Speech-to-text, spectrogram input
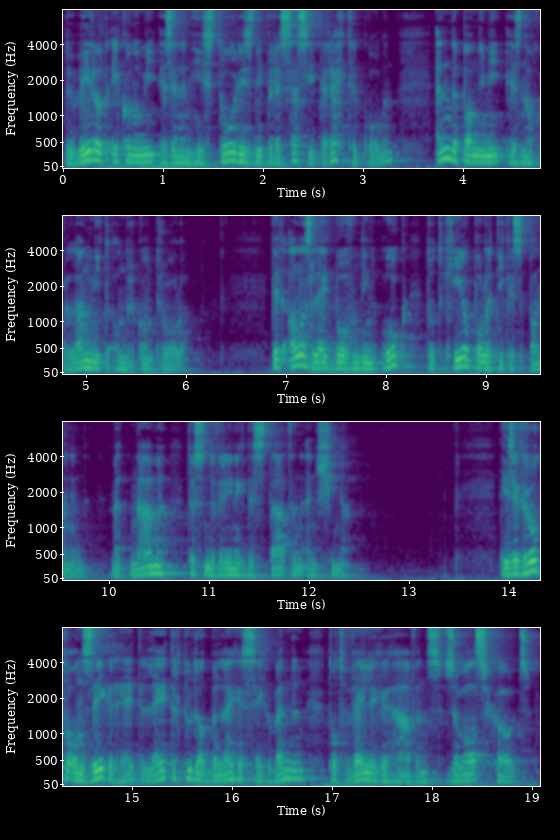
De wereldeconomie is in een historisch diepe recessie terechtgekomen en de pandemie is nog lang niet onder controle. Dit alles leidt bovendien ook tot geopolitieke spanningen, met name tussen de Verenigde Staten en China. Deze grote onzekerheid leidt ertoe dat beleggers zich wenden tot veilige havens, zoals goud,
